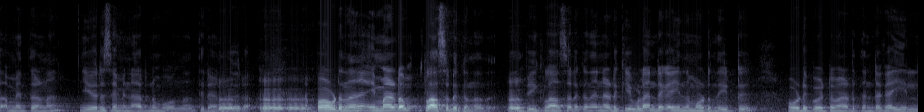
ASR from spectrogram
സമയത്താണ് ഈ ഒരു സെമിനാറിന് പോകുന്നത് തിരുവനന്തപുരം. അപ്പൊ അവിടുന്ന് ഈ മാഡം ക്ലാസ് എടുക്കുന്നത്. അപ്പൊ ഈ ക്ലാസ് എടുക്കുന്നതിനിടയ്ക്ക് ഇവൾ എന്റെ കയ്യിൽ നിന്ന് മുടന്നിട്ട് ഓടിപ്പോയിട്ട് മാഡത്തിന്റെ കയ്യിൽ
